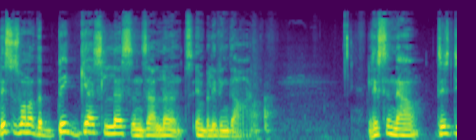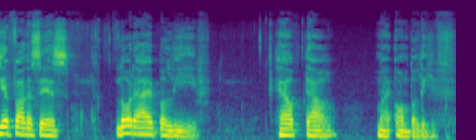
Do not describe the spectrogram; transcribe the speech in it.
This is one of the biggest lessons I learned in believing God. Listen now. This dear father says, Lord, I believe. Help thou my unbelief.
